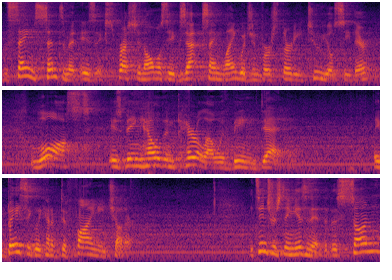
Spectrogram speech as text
The same sentiment is expressed in almost the exact same language in verse 32, you'll see there. Lost is being held in parallel with being dead. They basically kind of define each other. It's interesting, isn't it, that the son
